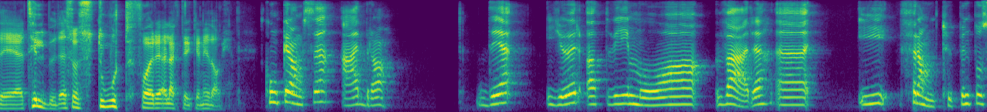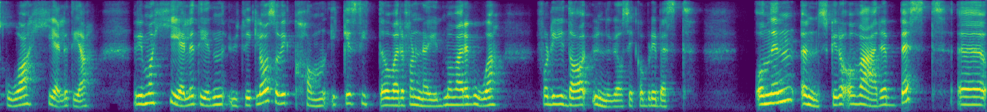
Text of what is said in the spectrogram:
det tilbudet er så stort for elektrikeren i dag? Konkurranse er bra. Det gjør at vi må være eh, i framtuppen på skoa hele tida. Vi må hele tiden utvikle oss, og vi kan ikke sitte og være fornøyd med å være gode. fordi da unner vi oss ikke å bli best. Onin ønsker å være best, eh,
